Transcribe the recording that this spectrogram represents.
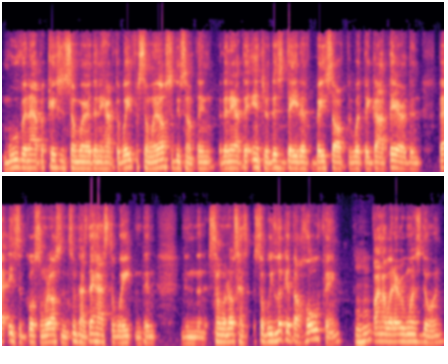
move an application somewhere. Then they have to wait for someone else to do something, and then they have to enter this data based off of what they got there. Then that needs to go somewhere else, and sometimes that has to wait, and then then someone else has. So we look at the whole thing, Mhm. find out what everyone's doing,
